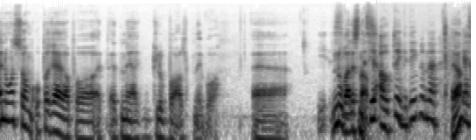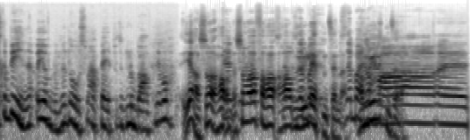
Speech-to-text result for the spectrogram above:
med noen som opererer på et, et mer globalt nivå. Eh, nå veldig snart. Jeg sier alt og ingenting, men det, Ja. jeg skal begynne å jobbe med noe som er på et globalt nivå. Ja, som i hvert fall har, muligheten til det. Så det er bare å ha uh,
